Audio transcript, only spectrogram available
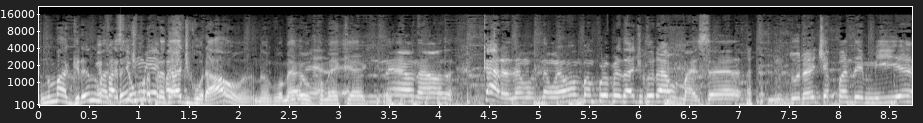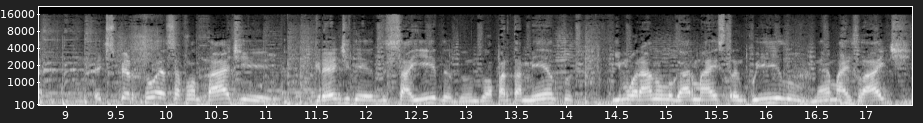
Numa grande, numa fazer grande um- propriedade rural? Não, como, é, como é que é? Não, não. Cara, não, não é uma propriedade rural, mas é, durante a pandemia despertou essa vontade grande de, de sair do, do apartamento e morar num lugar mais tranquilo, né, mais light.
